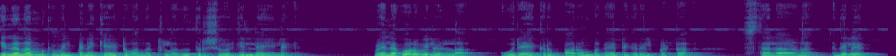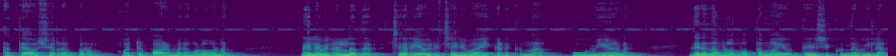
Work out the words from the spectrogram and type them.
ഇന്ന് നമുക്ക് വിൽപ്പനയ്ക്കായിട്ട് വന്നിട്ടുള്ളത് തൃശ്ശൂർ ജില്ലയിൽ വില കുറവിലുള്ള ഒരു ഏക്കർ പറമ്പ് കാറ്റഗറിയിൽപ്പെട്ട സ്ഥലമാണ്. ഇതിൽ അത്യാവശ്യം റബ്ബറും മറ്റു പാഴ്മരങ്ങളുമാണ് നിലവിലുള്ളത്. ചെറിയ ഒരു ചെരുവായി കിടക്കുന്ന ഭൂമിയാണ്. ഇതിന് നമ്മൾ മൊത്തമായി ഉദ്ദേശിക്കുന്ന വില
